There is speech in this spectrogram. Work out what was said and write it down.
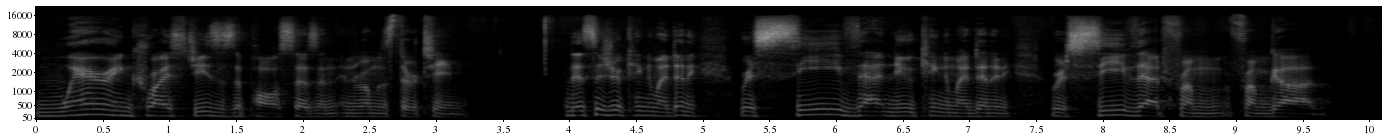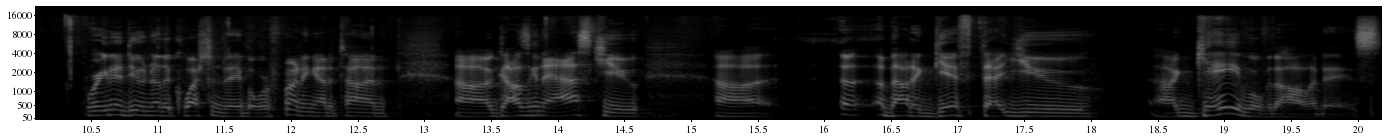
wearing Christ Jesus, as Paul says in, in Romans 13. This is your kingdom identity. Receive that new kingdom identity. Receive that from, from God. We're going to do another question today, but we're running out of time. Uh, God's going to ask you uh, about a gift that you uh, gave over the holidays.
